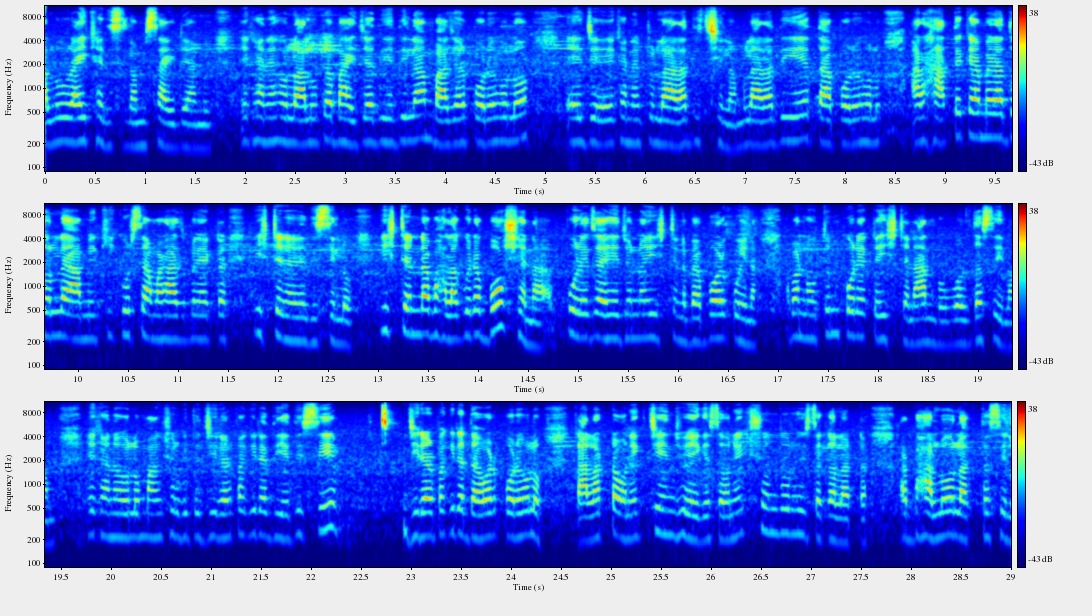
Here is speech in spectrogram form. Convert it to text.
আলু রাইখা দিছিলাম সাইডে আমি। এখানে হলো আলুটা ভাইজা দিয়ে দিলাম। ভাজার পরে হলো এই যে এখানে একটু লাড়া দিচ্ছিলাম। লাড়া দিয়ে তারপরে হলো আর হাতে ক্যামেরা ধরলে আমি কি করছি? আমার হাজব্যান্ড একটা স্ট্যান্ড এনে দিছিল। স্ট্যান্ডটা ভালো করে বসে না। পড়ে যায় এই জন্য স্ট্যান্ড ব্যবহার করি না। আবার নতুন করে একটা স্ট্যান্ড আনব বলতেছিলাম। এখানে হলো মাংসর ভিতরে জিরার পাখিটা দিয়ে দিছি। জিরার পাখিটা দেওয়ার পরে হলো কালারটা অনেক চেঞ্জ হয়ে গেছে, অনেক সুন্দর হয়েছে কালারটা। আর ভালো লাগতেছিল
